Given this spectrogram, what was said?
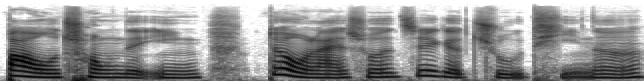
爆冲的音。对我来说，这个主题呢，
